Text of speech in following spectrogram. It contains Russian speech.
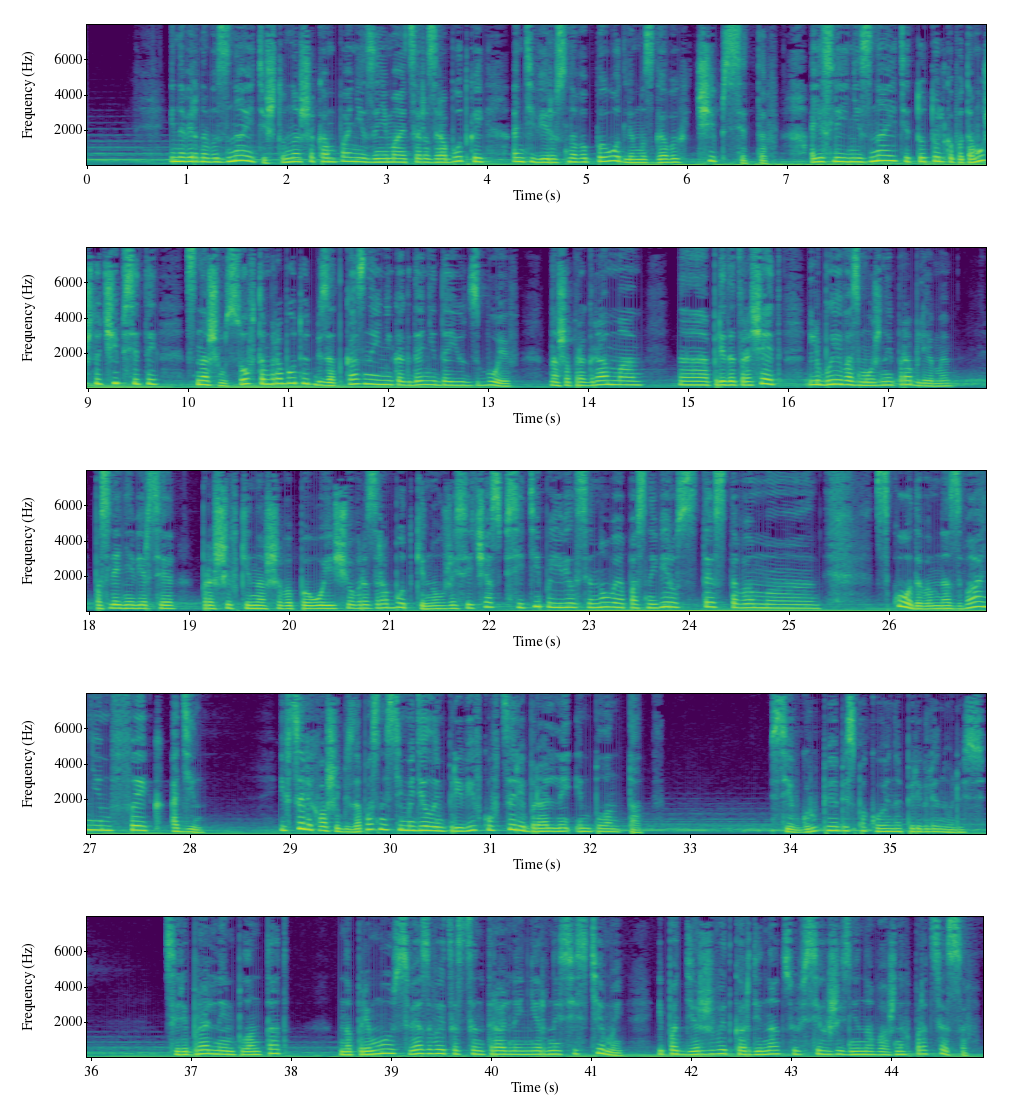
И, наверное, вы знаете, что наша компания занимается разработкой антивирусного ПО для мозговых чипсетов. А если и не знаете, то только потому, что чипсеты с нашим софтом работают безотказно и никогда не дают сбоев. Наша программа э, предотвращает любые возможные проблемы – Последняя версия прошивки нашего ПО еще в разработке, но уже сейчас в сети появился новый опасный вирус с тестовым, э, с кодовым названием Fake-1. И в целях вашей безопасности мы делаем прививку в церебральный имплантат. Все в группе обеспокоенно переглянулись. Церебральный имплантат напрямую связывается с центральной нервной системой и поддерживает координацию всех жизненно важных процессов –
